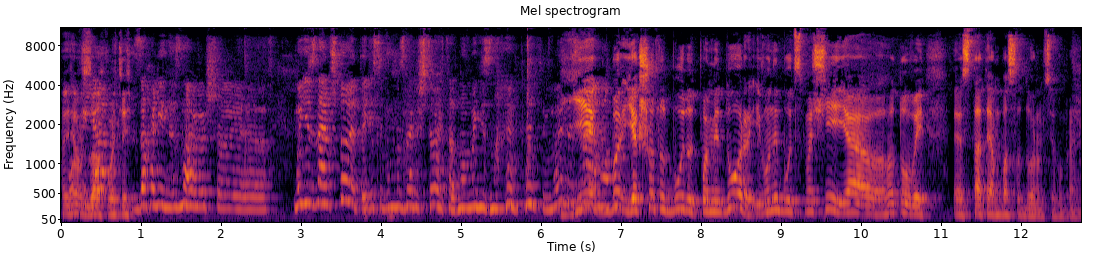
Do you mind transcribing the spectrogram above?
А я в захваті. взагалі не знаю, що. е, Ми не знаємо, що це. Якщо б ми знали, що це, але ми не знаємо. Ми не знаємо. Якби, якщо тут будуть помідори і вони будуть смачні, я готовий е, стати амбасадором цього бренду.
